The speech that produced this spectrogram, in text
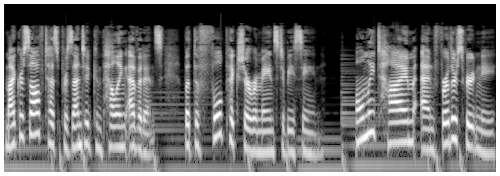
Microsoft has presented compelling evidence, but the full picture remains to be seen. Only time and further scrutiny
